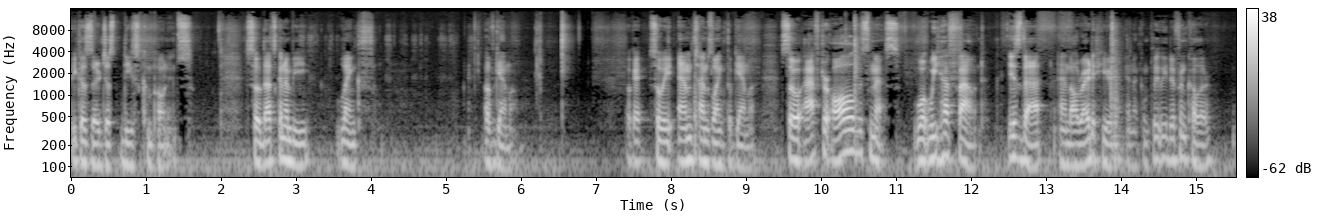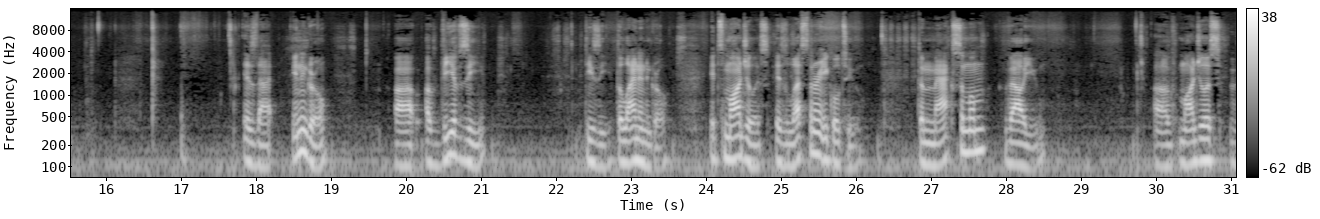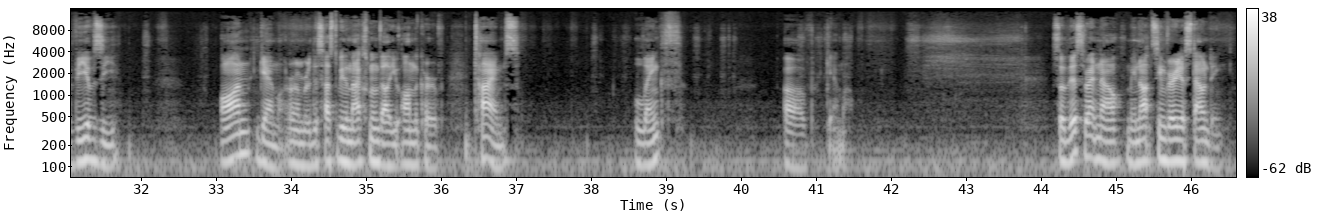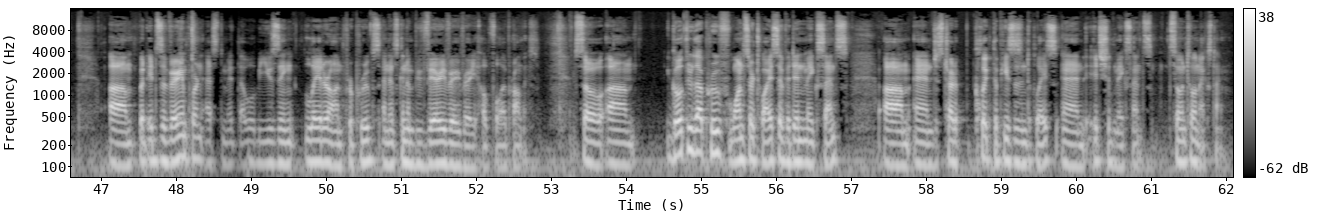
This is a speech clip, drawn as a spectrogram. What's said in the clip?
because they're just these components. So that's going to be length of gamma. Okay, so we m times length of gamma. So after all this mess, what we have found is that, and I'll write it here in a completely different color, is that integral uh, of v of z dz, the line integral, its modulus is less than or equal to the maximum value of modulus v of z on gamma. Remember, this has to be the maximum value on the curve times length of gamma. So this right now may not seem very astounding, um, but it's a very important estimate that we'll be using later on for proofs, and it's going to be very, very, very helpful, I promise. So um, go through that proof once or twice if it didn't make sense, um, and just try to click the pieces into place, and it should make sense. So until next time.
